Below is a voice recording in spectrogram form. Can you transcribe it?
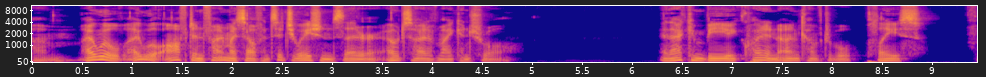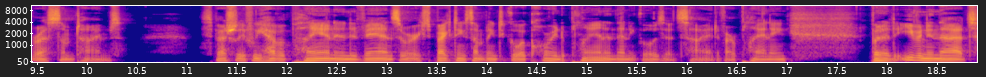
um, I will, I will often find myself in situations that are outside of my control, and that can be quite an uncomfortable place for us sometimes especially if we have a plan in advance or expecting something to go according to plan and then it goes outside of our planning. But even in that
